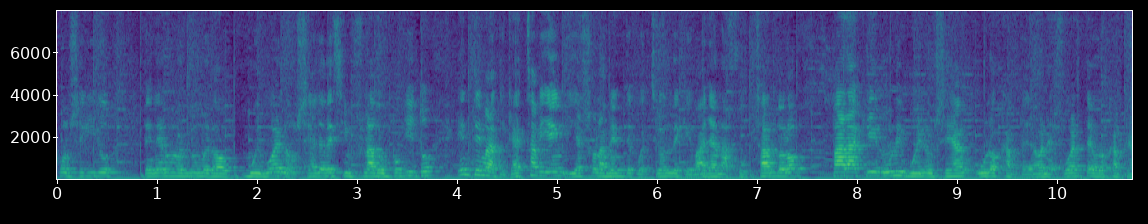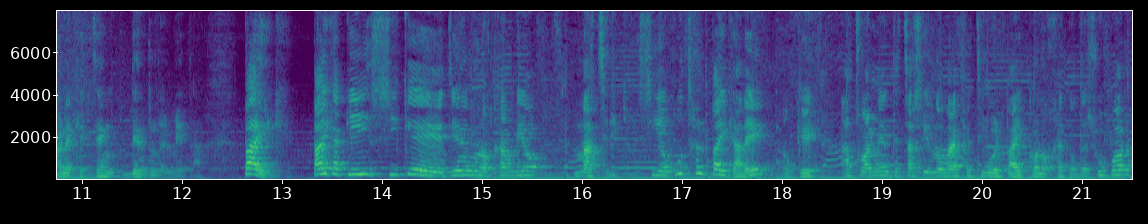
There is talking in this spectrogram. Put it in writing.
conseguido tener unos números muy buenos, se haya desinflado un poquito, en temática está bien y es solamente cuestión de que vayan ajustándolo para que Null y Willum sean unos campeones fuertes, unos campeones que estén dentro del meta. Pike. Pike aquí sí que tienen unos cambios más tricky. Si os gusta el Pike AD, aunque actualmente está siendo más efectivo el Pike con objetos de support,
